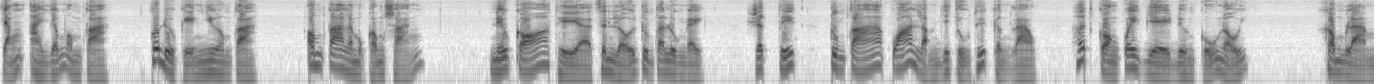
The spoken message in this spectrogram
chẳng ai giống ông ta, có điều kiện như ông ta. Ông ta là một cộng sản. Nếu có thì à, xin lỗi Trung tá luôn đây. Rất tiếc, Trung tá quá lầm với chủ thuyết cần lao, hết còn quay về đường cũ nổi. Không làm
